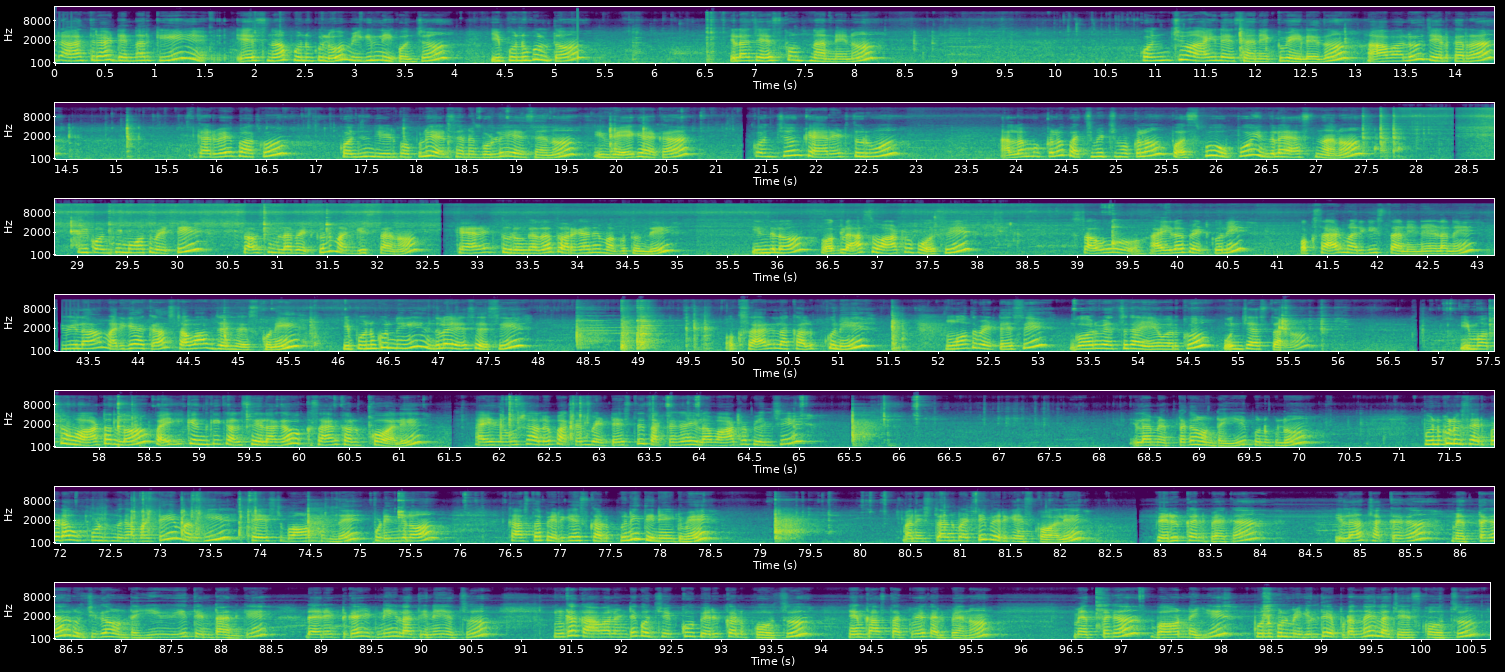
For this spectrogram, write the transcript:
రాత్రి డిన్నర్కి వేసిన పునుకులు మిగిలినవి కొంచెం. ఈ పునుకులతో ఇలా చేసుకుంటున్నాను నేను. కొంచెం ఆయిల్ వేసాను ఎక్కువ వేయలేదు. ఆవాలు జీలకర్ర కరివేపాకు కొంచెం జీడిపప్పులు వేరుశెనగ గుళ్ళు వేసాను. ఇవి వేగాక కొంచెం క్యారెట్ తురుము అల్లం ముక్కలు పచ్చిమిర్చి ముక్కలు పసుపు ఉప్పు ఇందులో వేస్తున్నాను. ఇవి కొంచెం మూత పెట్టి స్టవ్ సిమ్లో పెట్టుకుని మగ్గిస్తాను. క్యారెట్ తురుం కదా త్వరగానే మగ్గుతుంది. ఇందులో ఒక గ్లాస్ వాటర్ పోసి స్టవ్ హైలో పెట్టుకుని ఒకసారి మరిగిస్తాను నీళ్ళని. ఇవి ఇలా మరిగాక స్టవ్ ఆఫ్ చేసేసుకుని ఈ పునుకుని ఇందులో వేసేసి ఒకసారి ఇలా కలుపుకుని మూత పెట్టేసి గోరువెచ్చగా అయ్యే వరకు ఉంచేస్తాను. ఈ మొత్తం వాటర్లో పైకి కిందకి కలిసేలాగా ఒకసారి కలుపుకోవాలి. ఐదు నిమిషాలు పక్కన పెట్టేస్తే చక్కగా ఇలా వాటర్ పీల్చి ఇలా మెత్తగా ఉంటాయి పునుకులు. పునుకులకు సరిపడా ఉప్పు ఉంటుంది కాబట్టి మనకి టేస్ట్ బాగుంటుంది. ఇప్పుడు ఇందులో కాస్త పెరిగేసి కలుపుకుని తినేయటమే మన ఇష్టాన్ని బట్టి పెరిగేసుకోవాలి. పెరుగు కలిపాక ఇలా చక్కగా మెత్తగా రుచిగా ఉంటాయి. ఇవి తినటానికి డైరెక్ట్గా వీటిని ఇలా తినేయచ్చు. ఇంకా కావాలంటే కొంచెం ఎక్కువ పెరుగు కలుపుకోవచ్చు. నేను కాస్త తక్కువే కలిపాను. మెత్తగా బాగున్నాయి. పునుకులు మిగిలితే ఎప్పుడన్నా ఇలా చేసుకోవచ్చు.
